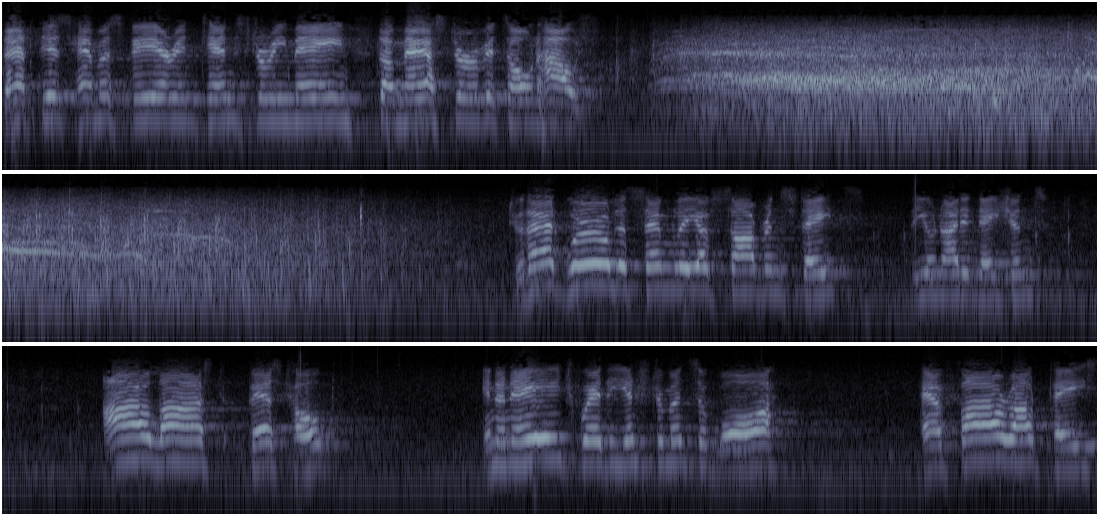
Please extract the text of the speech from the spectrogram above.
that this hemisphere intends to remain the master of its own house. to that World Assembly of Sovereign States, the United Nations, our last best hope in an age where the instruments of war have far outpaced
